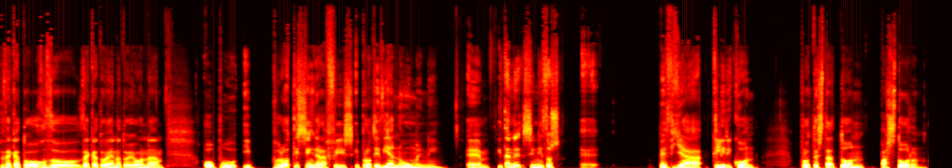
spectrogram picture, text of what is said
18ο, 19ο αιώνα όπου οι πρώτοι συγγραφείς, οι πρώτοι διανοούμενοι ήταν συνήθως ε, παιδιά κληρικών, προτεστατών παστόρων.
